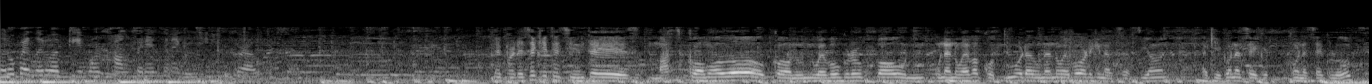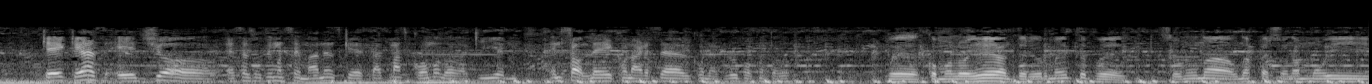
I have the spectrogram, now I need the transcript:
Little by little, I've gained more confidence, and I continue to grow. Me parece que te sientes más cómodo con un nuevo grupo, un, una nueva cultura, una nueva organización aquí con ese, con ese club. ¿Qué, ¿Qué, has hecho esas últimas semanas que estás más cómodo aquí en, en Lake, con Arcel, con el grupo, con todo? Pues como lo dije anteriormente, pues son una, unas personas muy,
